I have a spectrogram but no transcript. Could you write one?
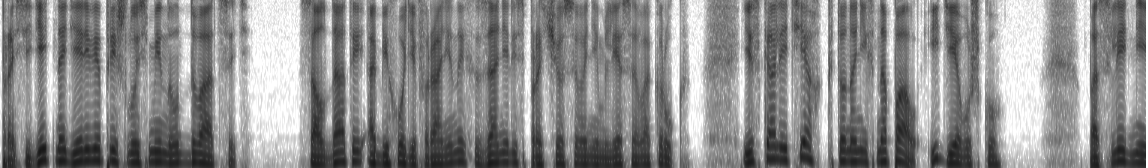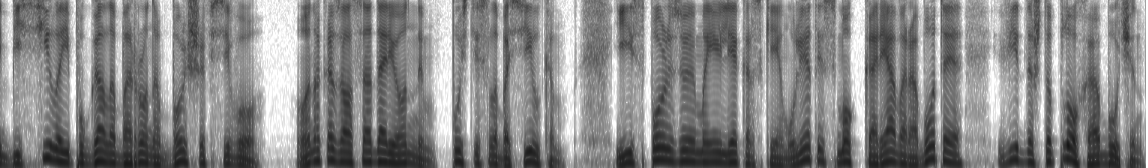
Просидеть на дереве пришлось минут двадцать. Солдаты, обиходив раненых, занялись прочесыванием леса вокруг. Искали тех, кто на них напал, и девушку. Последнее бесило и пугало барона больше всего. Он оказался одаренным, пусть и слабосилком, и, используя мои лекарские амулеты, смог, коряво работая, видно, что плохо обучен,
